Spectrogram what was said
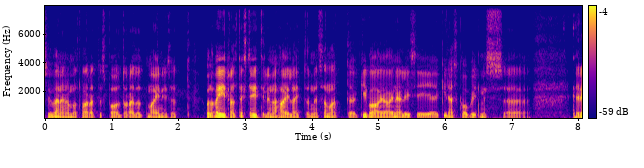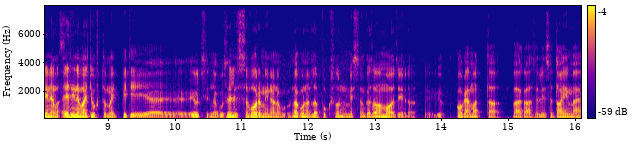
süvenenumalt vaadates Paul toredalt mainis, et võib-olla veidralt esteetiline highlight on needsamad Kiva ja Ene-Liisi kineskoobid, mis erineva, erinevaid juhtumeid pidi jõudsid nagu sellisesse vormi, nagu, nagu nad lõpuks on, mis on ka samamoodi kogemata väga sellise taime,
